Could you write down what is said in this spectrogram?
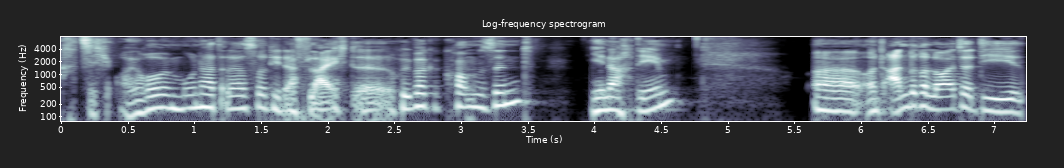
80 Euro im Monat oder so, die da vielleicht äh, rübergekommen sind, je nachdem. Äh, und andere Leute, die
